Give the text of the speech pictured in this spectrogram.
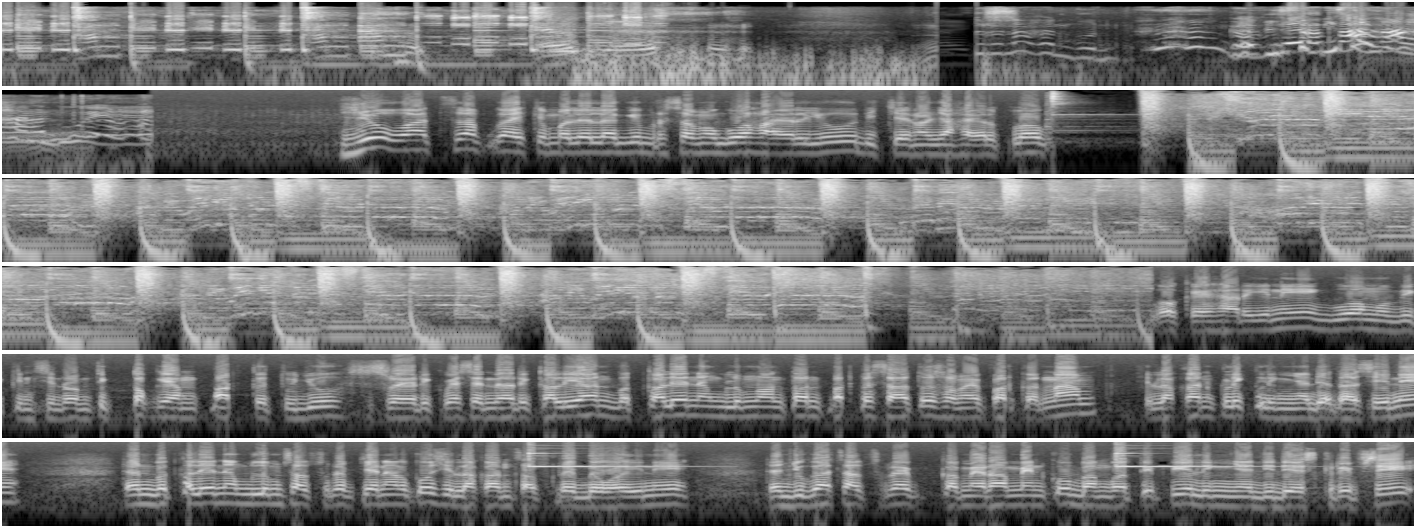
Oke. Suruh nahan bun Gak bisa, nahan gue Yo, what's up guys? Kembali lagi bersama gua HLU di channelnya HL Vlog. Oke, hari ini gua mau bikin sindrom TikTok yang part ke-7 sesuai requestan dari kalian. Buat kalian yang belum nonton part ke-1 sampai part ke-6, silahkan klik linknya di atas ini. Dan buat kalian yang belum subscribe channelku, silahkan subscribe bawah ini. Dan juga subscribe kameramenku Banggo TV, linknya di deskripsi.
